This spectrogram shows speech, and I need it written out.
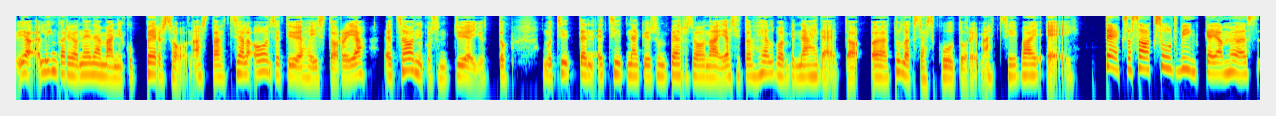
ja linkari on enemmän niin kuin persoonasta, että siellä on se työhistoria, että se on niin kuin sun työjuttu, mutta sitten, että siitä näkyy sun persoona ja sitten on helpompi nähdä, että tuleeko tässä kulttuurimätsiä vai ei teekö saako sulta vinkkejä myös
